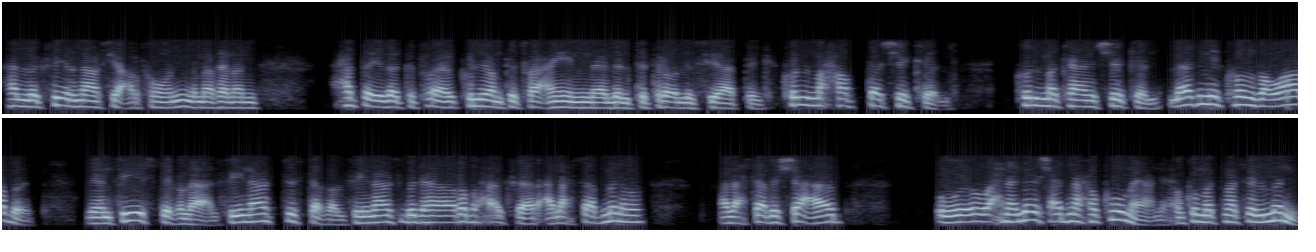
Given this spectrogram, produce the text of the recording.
هلأ كثير ناس يعرفون مثلا حتى إذا تدفع كل يوم تدفعين للبترول لسيادتك كل محطة شكل كل مكان شكل لازم يكون ضوابط. لأن في استغلال في ناس تستغل في ناس بدها ربح أكثر على حساب منه على حساب الشعب. وإحنا ليش عندنا حكومة يعني؟ حكومة تمثل من؟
